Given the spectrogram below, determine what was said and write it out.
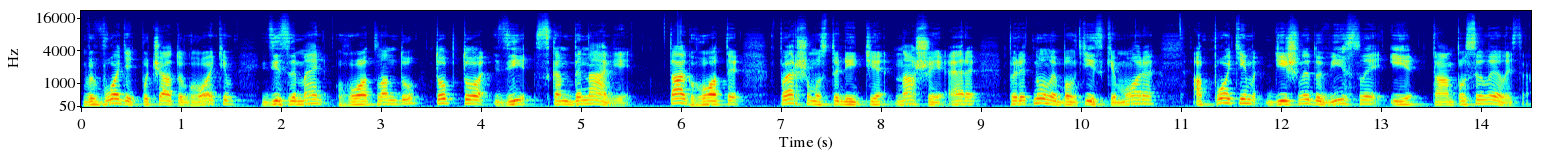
виводять початок готів зі земель Готланду, тобто зі Скандинавії. Так готи в першому столітті нашої ери перетнули Балтійське море, а потім дійшли до Вісли і там поселилися.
